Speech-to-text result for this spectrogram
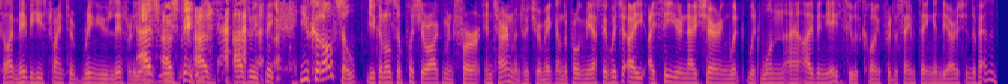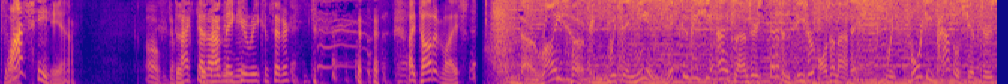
tonight. Maybe he's trying to ring you literally As we speak. As, as we speak. You could also you could also push your argument for internment, which you were making on the program yesterday, which I, I see you're now sharing with with one uh, Ivan Yates, who was calling for the same thing in the Irish Independent. today. Was he? Yeah. Oh, the Does, fact does that, that make you reconsider? I thought it might. The Right Hook with the new Mitsubishi Outlander 7-seater automatic with sporty paddle shifters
